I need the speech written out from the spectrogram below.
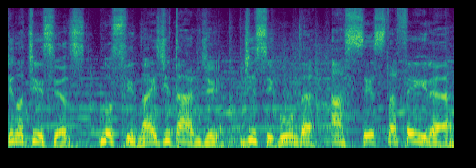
de Notícias, nos finais de tarde, de segunda a sexta-feira.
